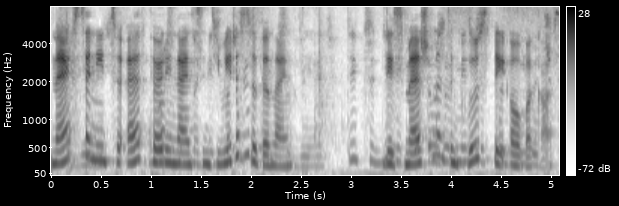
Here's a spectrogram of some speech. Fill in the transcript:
Next, I need to add 39 cm to the length. This measurement includes the overcast.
